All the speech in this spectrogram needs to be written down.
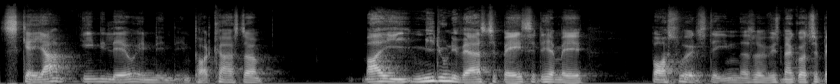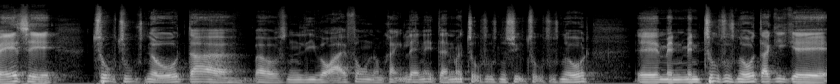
skal jeg egentlig lave en, en, en podcast, og meget i mit univers tilbage til det her med buzzword-stenen. Altså hvis man går tilbage til 2008, der var jo sådan lige hvor iPhone omkring landet i Danmark, 2007-2008. Øh, men, men 2008, der gik øh,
